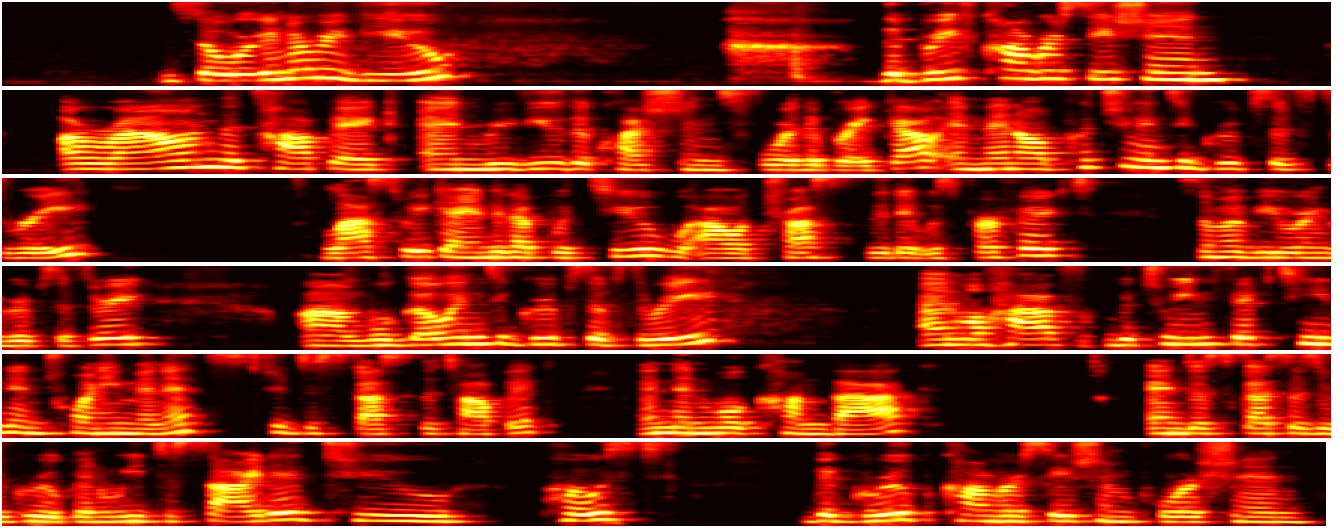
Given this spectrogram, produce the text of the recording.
So we're going to review the brief conversation around the topic and review the questions for the breakout. And then I'll put you into groups of three. Last week I ended up with two. I'll trust that it was perfect. Some of you were in groups of three. Um, we'll go into groups of three and we'll have between 15 and 20 minutes to discuss the topic and then we'll come back and discuss as a group. And we decided to post the group conversation portion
